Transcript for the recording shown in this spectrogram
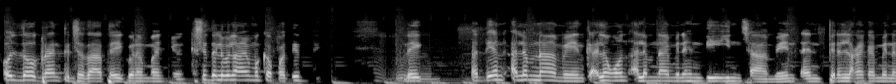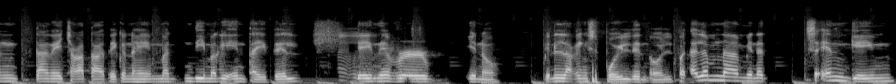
although granted sa tatay ko naman yun, kasi dalawa lang kayong magkapatid. eh. Mm-mm. Like, at the end, alam namin, alam, ko- alam namin na hindi yun sa amin and pinalaki kami ng tanay tsaka tatay ko na mag, hindi maging entitled. Mm-mm. They never, you know, pinalaking spoiled and all. But alam namin at sa end game,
